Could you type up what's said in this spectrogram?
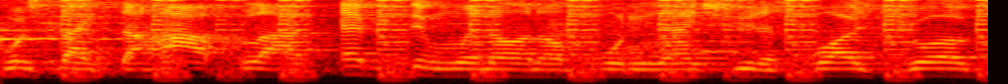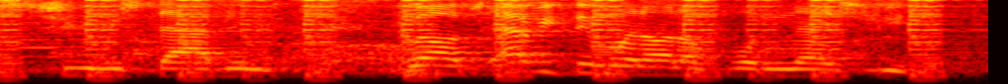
was like the hot block. Everything went on on 49th street as far as drugs shooting stabbing clubs everything went on on 49th street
